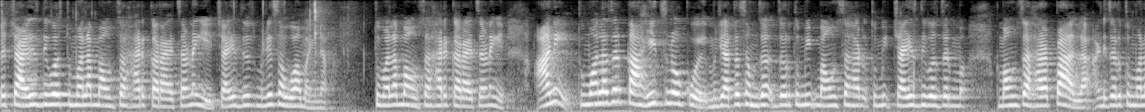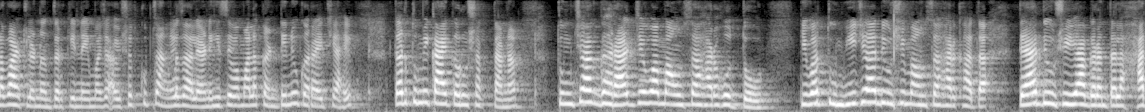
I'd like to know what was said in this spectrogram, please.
तर चाळीस दिवस तुम्हाला मांसाहार करायचा नाही आहे चाळीस दिवस म्हणजे सव्वा महिना. तुम्हाला मांसाहार करायचा नाही आणि तुम्हाला जर काहीच नको आहे म्हणजे आता समजा जर तुम्ही मांसाहार तुम्ही चाळीस दिवस जर मांसाहार पाळला आणि जर तुम्हाला वाटलं नंतर की नाही माझ्या आयुष्यात खूप चांगलं झालं आणि ही सेवा मला कंटिन्यू करायची आहे तर तुम्ही काय करू शकता ना? तुमच्या घरात जेव्हा मांसाहार होतो किंवा तुम्ही ज्या दिवशी मांसाहार खाता त्या दिवशी या ग्रंथाला हात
